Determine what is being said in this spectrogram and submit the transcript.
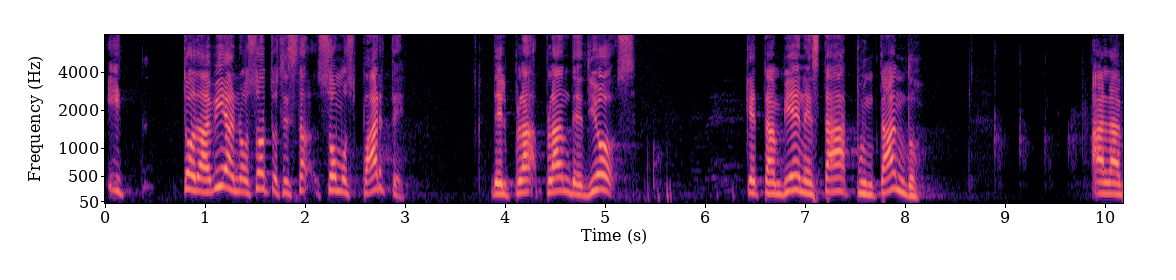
y todavía nosotros somos parte del plan de Dios que también está apuntando a la,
